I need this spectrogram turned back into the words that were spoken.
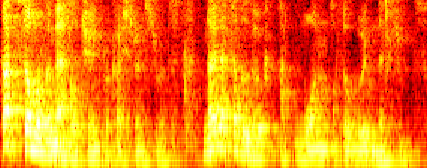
That's some of the metal tuned percussion instruments. Now let's have a look at one of the wooden instruments.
